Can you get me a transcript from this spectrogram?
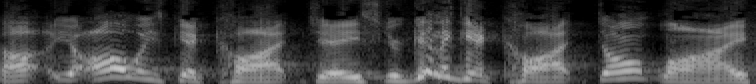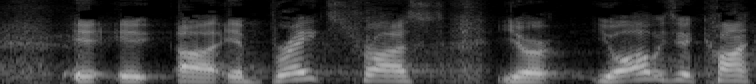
uh, you always get caught, Jace. You're going to get caught. Don't lie. It, it, uh, it breaks trust. You're, you always get caught.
